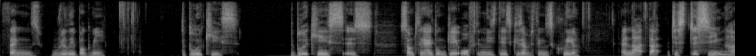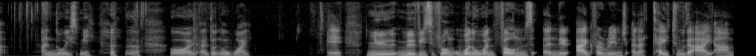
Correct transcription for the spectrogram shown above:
things really bug me? The blue case. The blue case is something I don't get often these days because everything's clear. And that, that just just seeing that annoys me. oh, I, I don't know why. Uh, new movies from 101 Films in their AGFA range, and a title that I am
